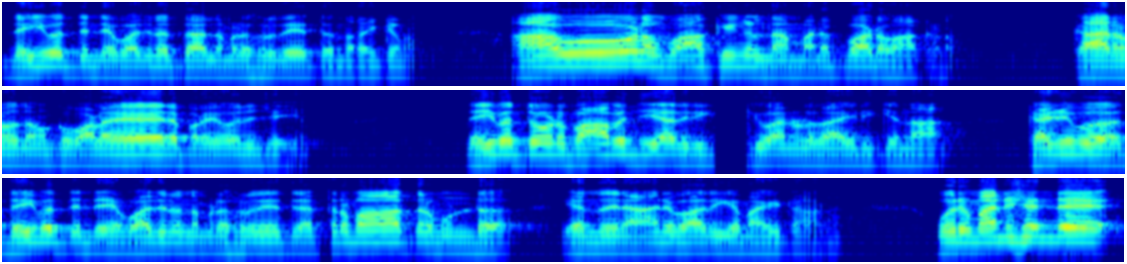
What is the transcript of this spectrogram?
ദൈവത്തിന്റെ വചനത്താൽ നമ്മുടെ ഹൃദയത്തെ നിറയ്ക്കണം. ആവോളം വാക്യങ്ങൾ നാം മനഃപ്പാടമാക്കണം കാരണം അത് നമുക്ക് വളരെ പ്രയോജനം ചെയ്യും. ദൈവത്തോട് പാപം ചെയ്യാതിരിക്കുവാനുള്ളതായിരിക്കുന്ന കഴിവ് ദൈവത്തിന്റെ വചനം നമ്മുടെ ഹൃദയത്തിൽ എത്രമാത്രമുണ്ട് എന്നതിന് ആനുപാതികമായിട്ടാണ്. ഒരു മനുഷ്യന്റെ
